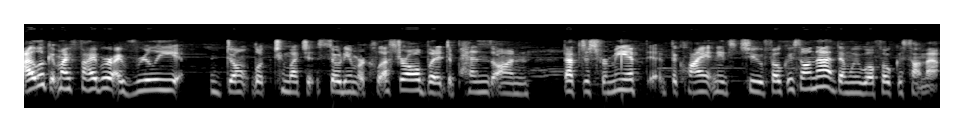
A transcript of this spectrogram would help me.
I look at my fiber. I really don't look too much at sodium or cholesterol, but it depends on that's just for me. If, if the client needs to focus on that, then we will focus on that.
